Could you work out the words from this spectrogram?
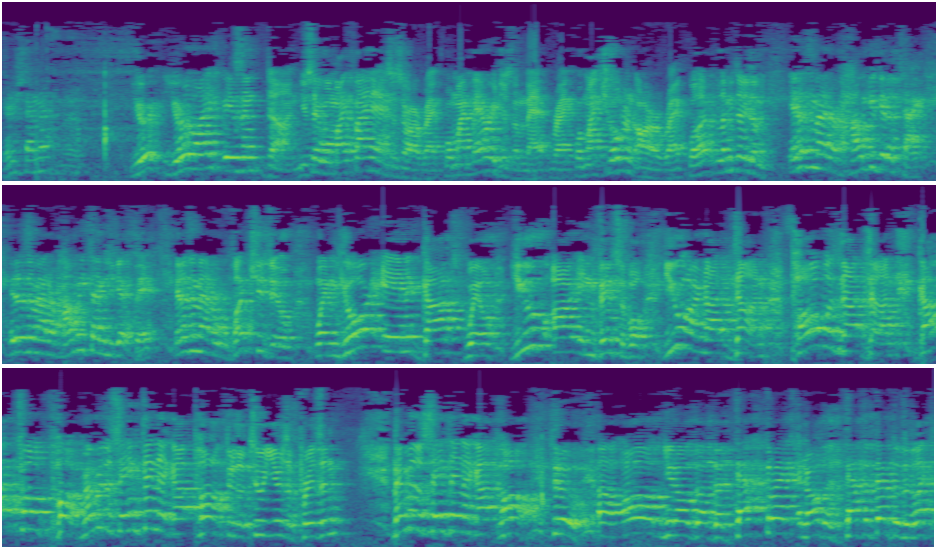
You understand that? Your, your life isn't done. You say, well, my finances are a wreck. Well, my marriage is a wreck. Well, my children are a wreck. Well, let me tell you something. It doesn't matter how you get attacked. It doesn't matter how many times you get bit. It doesn't matter what you do. When you're in God's will, you are invincible. You are not done. Paul was not done. God told Paul, remember the same thing that got Paul through the two years of prison? Remember the same thing that got Paul through uh, all, you know, the, the death threats and all the death attempts of his life?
